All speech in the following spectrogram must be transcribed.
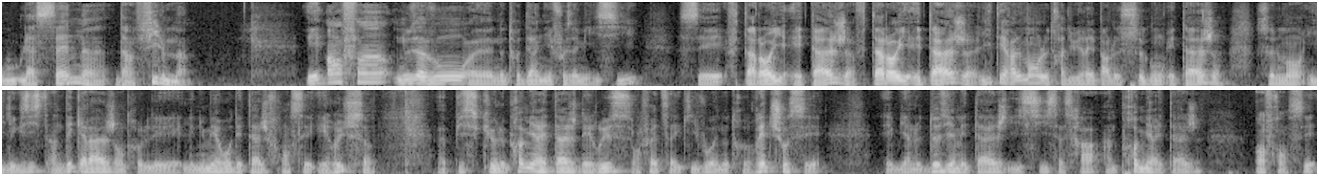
ou la scène d'un film. Et enfin, nous avons euh, notre dernier faux ami ici, c'est Vtaroy étage. Vtaroy étage, littéralement le traduirait par le second étage, seulement il existe un décalage entre les, numéros d'étage français et russes, euh, puisque le premier étage des Russes, en fait, ça équivaut à notre rez-de-chaussée. Et eh bien le deuxième étage, ici, ça sera un premier étage en français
